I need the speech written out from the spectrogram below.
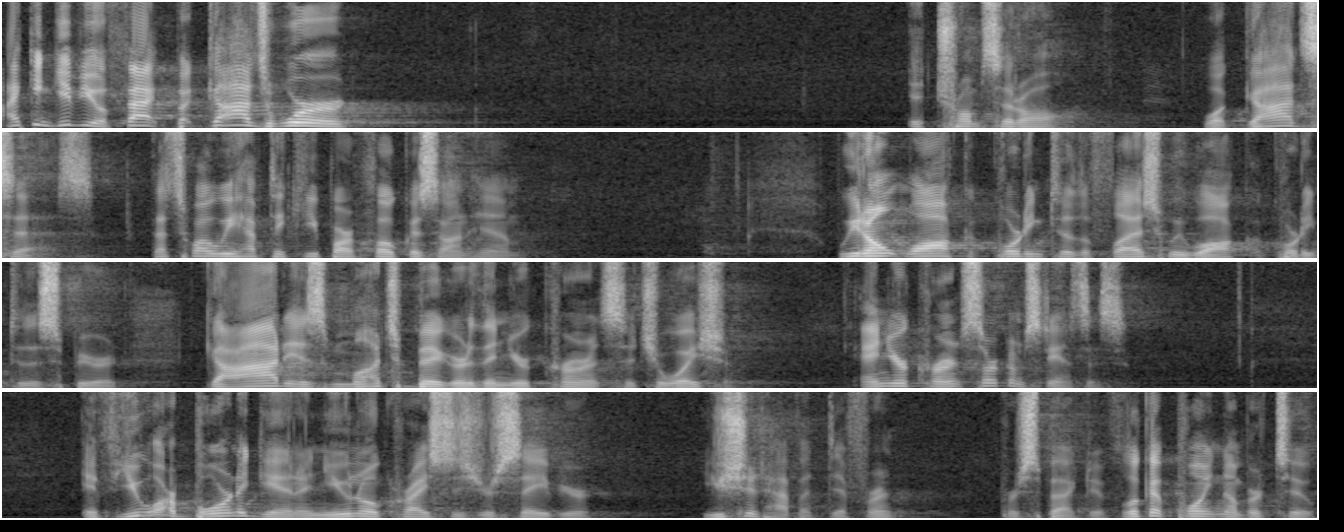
I can give you a fact, but God's word, it trumps it all. What God says. That's why we have to keep our focus on Him. We don't walk according to the flesh, we walk according to the Spirit. God is much bigger than your current situation and your current circumstances. If you are born again and you know Christ is your Savior, you should have a different perspective. Look at point number two.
